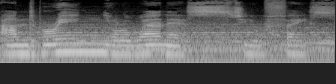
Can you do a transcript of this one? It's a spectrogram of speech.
And bring your awareness to your face.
